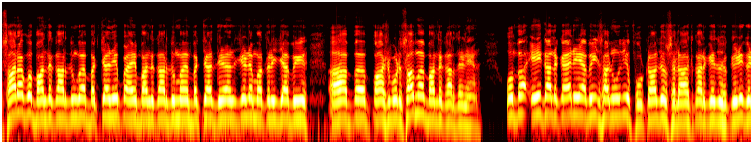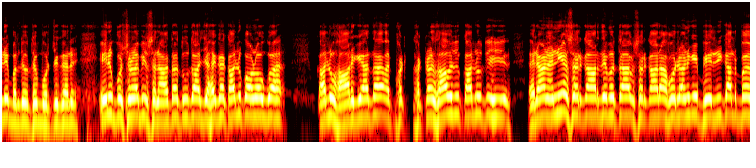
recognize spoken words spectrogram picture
ਸਾਰਾ ਕੁਝ ਬੰਦ ਕਰ ਦੂੰਗਾ ਬੱਚਿਆਂ ਦੇ ਪੜ੍ਹਾਈ ਬੰਦ ਕਰ ਦੂੰ ਮੈਂ ਬੱਚਾ ਦੇਣ ਜਿਹੜੇ ਮਤਲਬ ਆ ਵੀ ਆ ਪਾਸਪੋਰਟ ਸਭ ਮੈਂ ਬੰਦ ਕਰ ਦੇਣੇ ਆ। ਉਹ ਬ- ਇਹ ਗੱਲ ਕਹਿ ਰਹੇ ਆ ਵੀ ਸਾਨੂੰ ਉਹਦੀਆਂ ਫੋਟੋਆਂ ਦਿਓ ਸਨਾਖਤ ਕਰਕੇ ਤੁਸੀਂ ਕਿਹੜੇ ਕਿਹੜੇ ਬੰਦੇ ਉੱਥੇ ਮੋਰਚੇ ਗਏ ਨੇ। ਇਹਨੂੰ ਪੁੱਛਣਾ ਵੀ ਸਨਾਖਤ ਤਾਂ ਤੂੰ ਤਾਂ ਅੱਜ ਹੈਗਾ ਕੱਲ ਨੂੰ ਕੌਣ ਆਊਗਾ? ਕੱਲ ਨੂੰ ਹਾਰ ਗਿਆ ਤਾਂ ਫ- ਖੱਟੜ ਸਾਹਿਬ ਜੀ ਕੱਲ ਨੂੰ ਤੁਸੀਂ ਹਰਿਆਣਾ ਨਹੀਂ ਹੈ ਸਰਕਾਰ ਦੇ ਮੁਤਾਬਕ ਸਰਕਾਰਾਂ ਹੋ ਜਾਣਗੇ ਫੇਰ ਨਹੀਂ ਗੱਲ ਬ-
